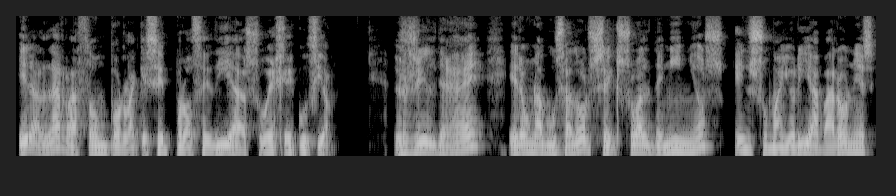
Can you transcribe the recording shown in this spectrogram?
era la razón por la que se procedía a su ejecución. Gilles de Ré era un abusador sexual de niños, en su mayoría varones,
